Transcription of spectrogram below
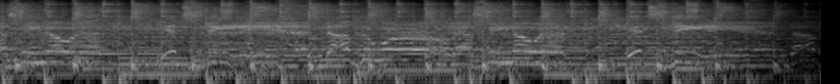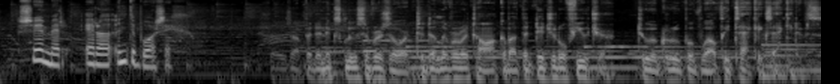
as we know it. It's the end of the world as we know it. It's the Sumir eru að undibúa sig. Up at an exclusive resort to deliver a talk about the digital future to a group of wealthy tech executives.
